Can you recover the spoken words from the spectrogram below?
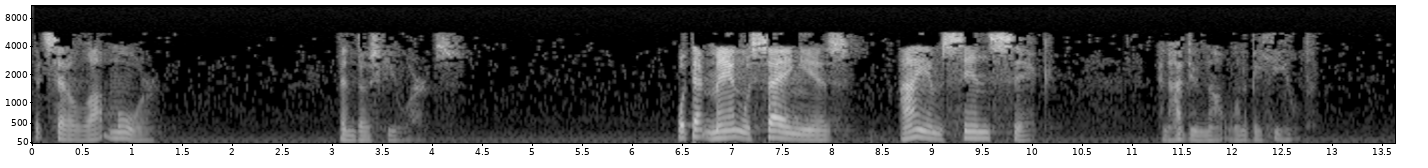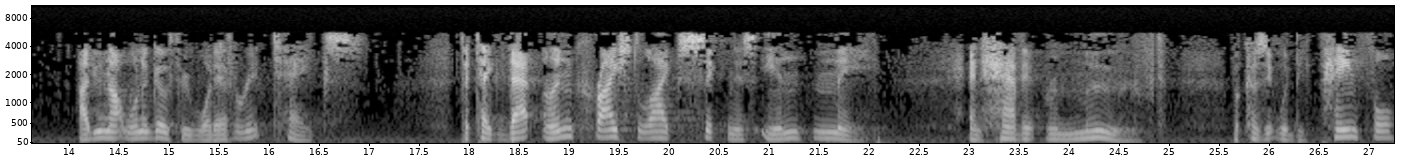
that said a lot more than those few words. What that man was saying is, I am sin sick, and I do not want to be healed. I do not want to go through whatever it takes to take that unchristlike sickness in me and have it removed because it would be painful,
